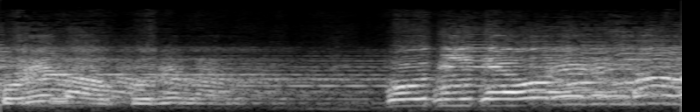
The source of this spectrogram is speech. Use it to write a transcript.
করে লাও করে লাও বৌদি সঙ্গে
